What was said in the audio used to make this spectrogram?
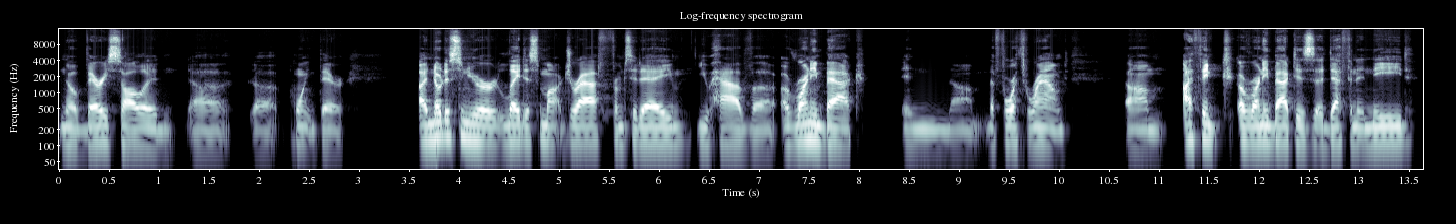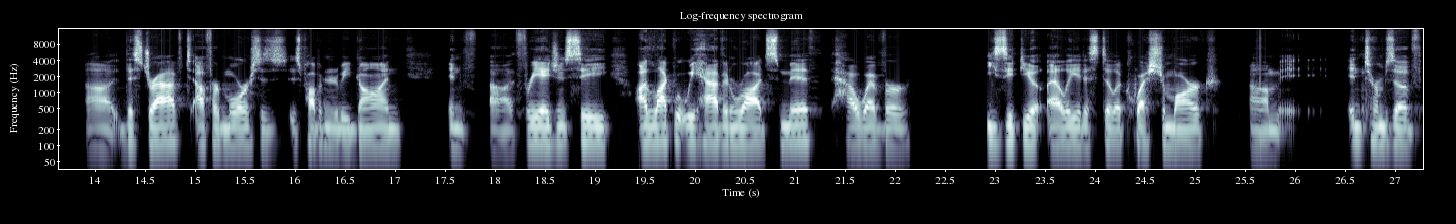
no, very solid uh, uh, point there. I noticed in your latest mock draft from today, you have a running back in um, the fourth round. Um, I think a running back is a definite need uh, this draft. Alfred Morris is, is probably going to be gone in uh, free agency. I like what we have in Rod Smith. However, Ezekiel Elliott is still a question mark um, in terms of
